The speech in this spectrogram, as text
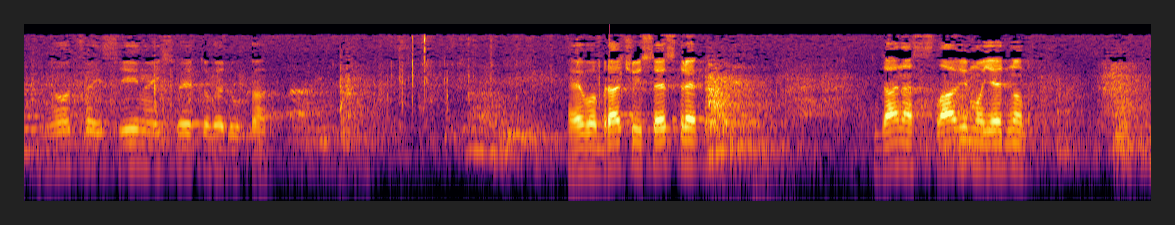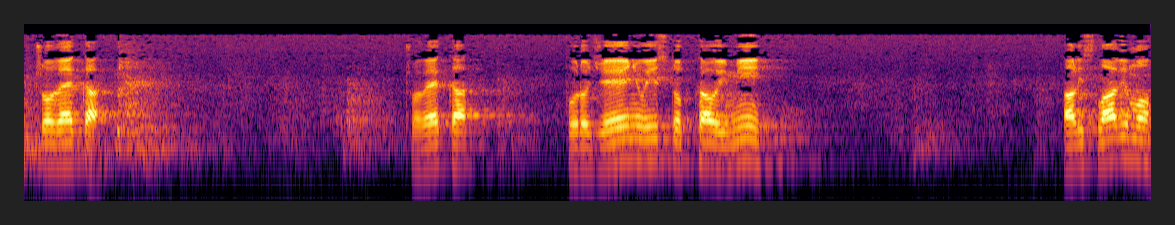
I Oca i Sina i Svetoga Duha. Evo, braćo i sestre, danas slavimo jednog čoveka. Čoveka po rođenju istog kao i mi, ali slavimo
